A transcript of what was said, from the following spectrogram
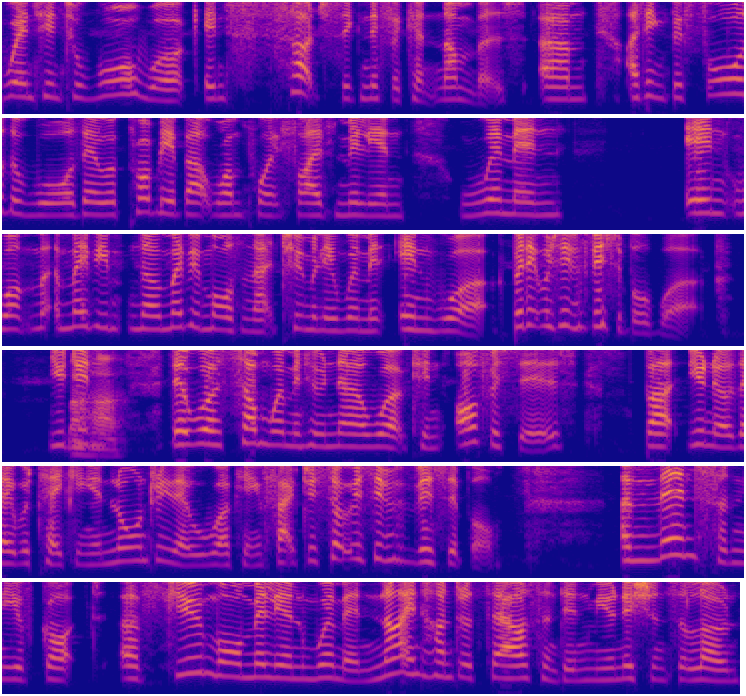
went into war work in such significant numbers. Um, I think before the war, there were probably about 1.5 million women in, well, maybe, no, maybe more than that, 2 million women in work, but it was invisible work. You didn't, uh-huh. there were some women who now worked in offices, but, you know, they were taking in laundry, they were working in factories, so it was invisible. And then suddenly you've got a few more million women, 900,000 in munitions alone,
